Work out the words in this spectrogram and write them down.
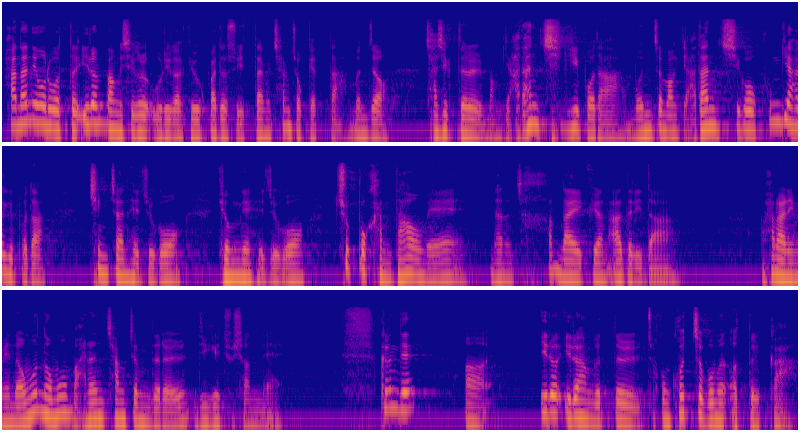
하나님으로부터 이런 방식을 우리가 교육받을 수 있다면 참 좋겠다. 먼저 자식들을 막 야단치기보다 먼저 막 야단치고 훈계하기보다 칭찬해주고 격려해주고 축복한 다음에 나는 참 나의 귀한 아들이다 하나님이 너무너무 많은 장점들을 네게 주셨네. 그런데 어, 이러, 이러한 것들 조금 고쳐보면 어떨까?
